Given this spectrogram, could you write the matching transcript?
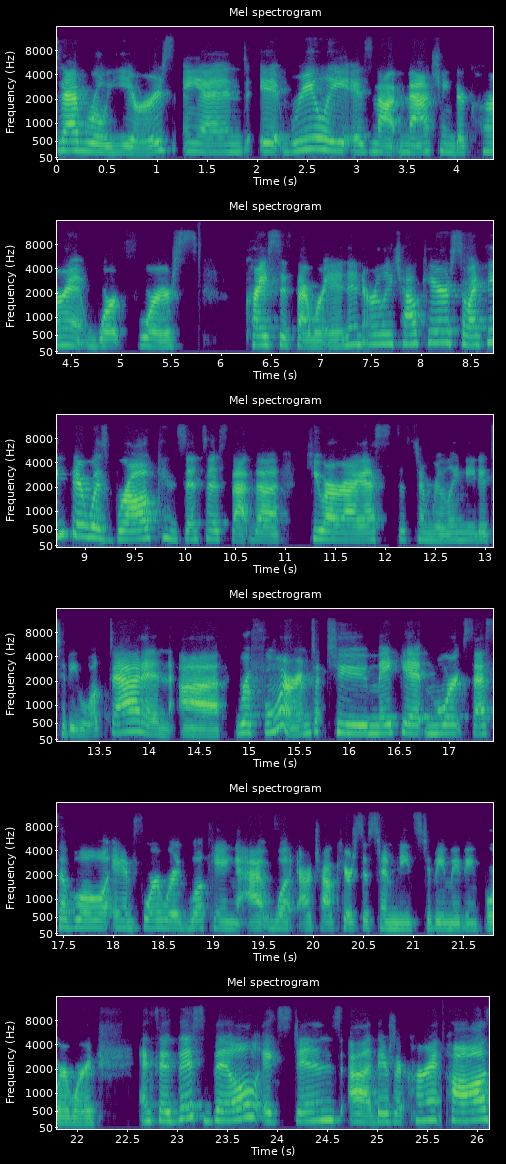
several years. And it really is not matching the current workforce crisis that we're in in early childcare. So I think there was broad consensus that the QRIS system really needed to be looked at and uh, reformed to make it more accessible and forward looking at what our childcare system needs to be moving forward. And so this bill extends, uh, there's a current pause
